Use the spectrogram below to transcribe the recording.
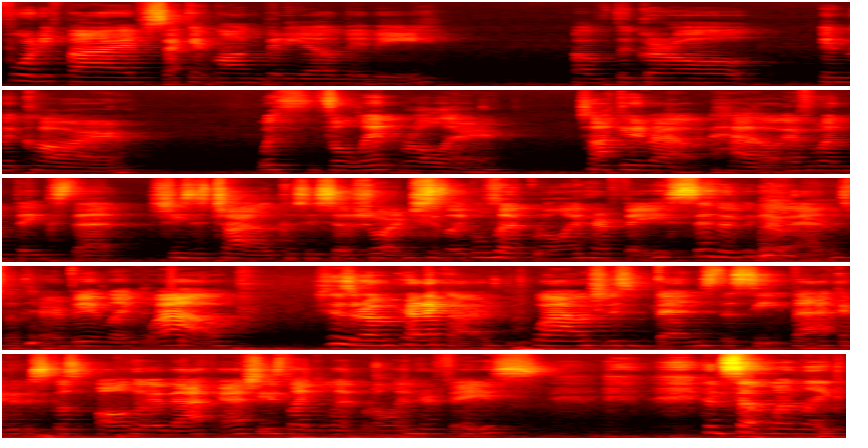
45 second long video, maybe, of the girl in the car with the lint roller talking about how everyone thinks that she's a child because she's so short and she's like lint rolling her face. And the video ends with her being like, wow. She has her own credit card. Wow, she just bends the seat back and it just goes all the way back as she's like lint rolling her face. And someone like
